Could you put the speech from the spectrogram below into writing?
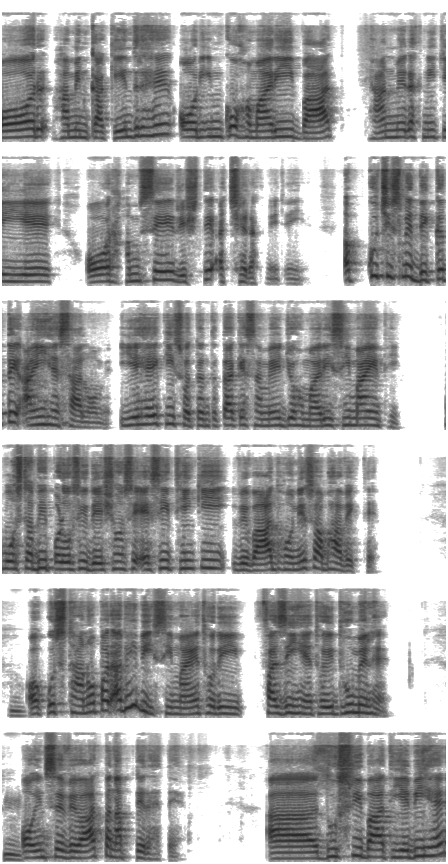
और हम इनका केंद्र हैं और इनको हमारी बात ध्यान में रखनी चाहिए और हमसे रिश्ते अच्छे रखने चाहिए। अब कुछ इसमें दिक्कतें आई हैं सालों में। ये है कि स्वतंत्रता के समय जो हमारी सीमाएँ थी वो सभी पड़ोसी देशों से ऐसी थी कि विवाद होने स्वाभाविक थे। हम्म। और कुछ स्थानों पर अभी भी सीमाएँ थोड़ी फजी हैं थोड़ी धूमिल हैं हम्म। और इनसे विवाद पनपते रहते हैं। आ, दूसरी बात ये भी है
